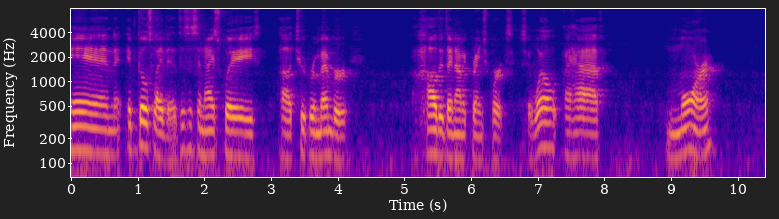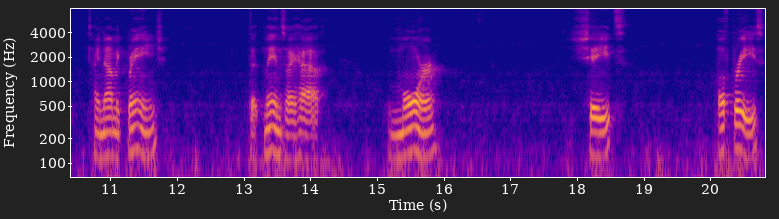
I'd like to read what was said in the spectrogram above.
And it goes like this. This is a nice way uh, to remember how the dynamic range works. So, well, I have more dynamic range, that means I have more shades of grays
